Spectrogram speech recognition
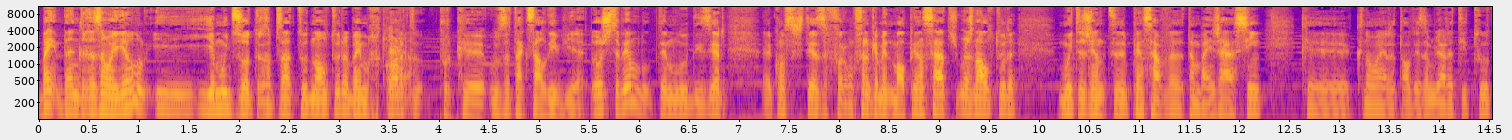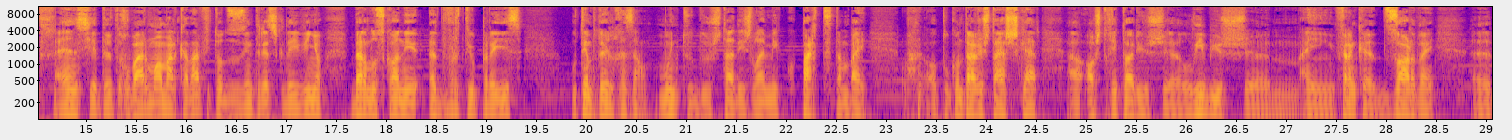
Bem, dando-lhe razão a ele e, e, a muitos outros, apesar de tudo, na altura, bem me recordo, claro. porque os ataques à Líbia, hoje sabemos, temos-lo dizer, eh, com certeza foram francamente mal pensados, mas na altura muita gente pensava também já assim, que, que não era talvez a melhor atitude, a ânsia de derrubar Muammar Gaddafi, todos os interesses que daí vinham. Berlusconi advertiu para isso o tempo deu-lhe razão. Muito do Estado Islâmico parte também, ou pelo contrário, está a chegar aos territórios eh, líbios eh, em franca desordem eh,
